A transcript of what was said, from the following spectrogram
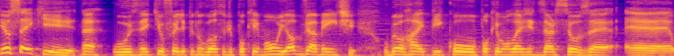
E eu sei que, né, o Snake e o Felipe não gostam de Pokémon, e obviamente o meu hype com o Pokémon Legends Arceus é, é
